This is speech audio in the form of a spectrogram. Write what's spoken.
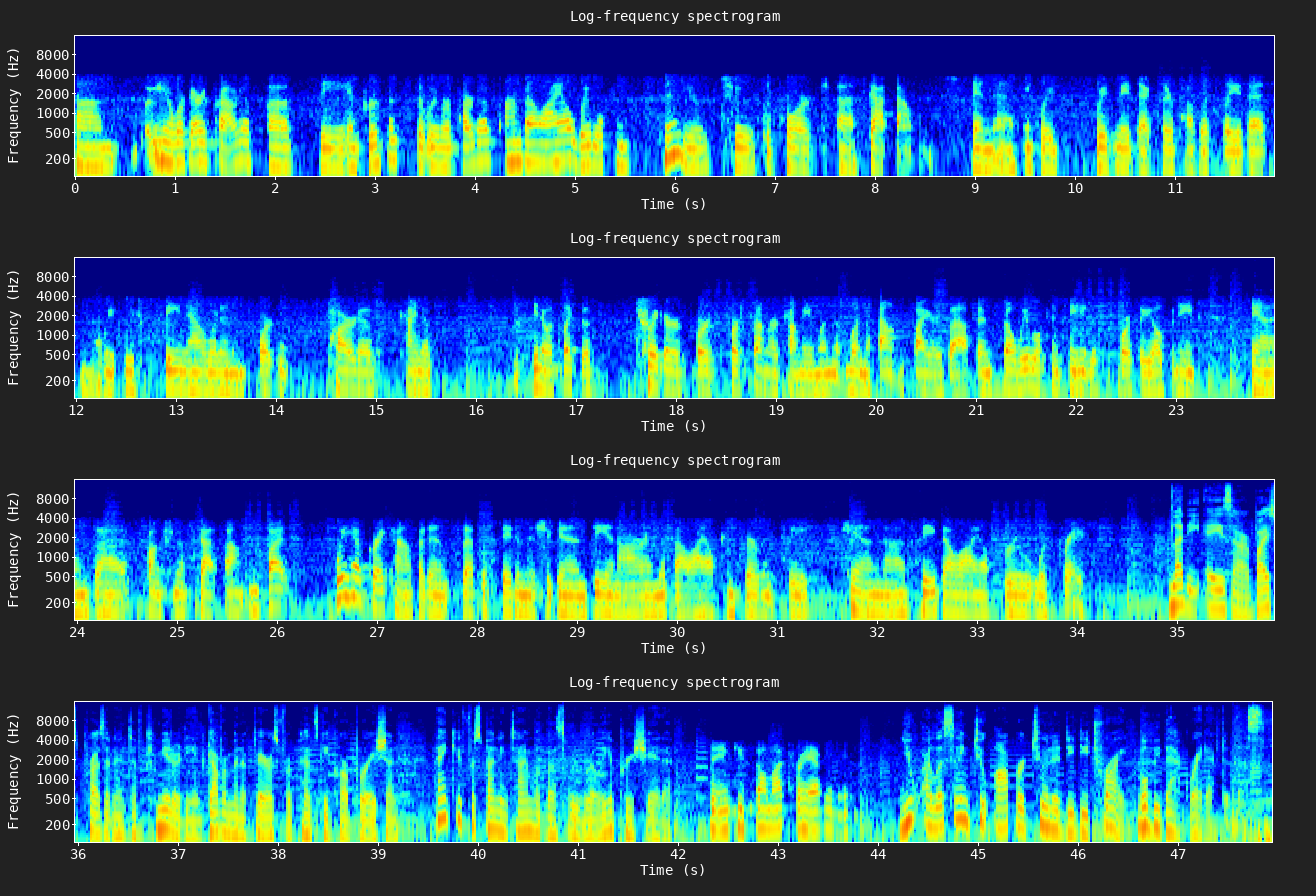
um, you know, we're very proud of, of the improvements that we were part of on Belle Isle. We will continue to support uh, Scott Fountain. And I think we've, we've made that clear publicly that you know, we, we see now what an important part of kind of, you know, it's like this trigger for, for summer coming when the, when the fountain fires up. And so we will continue to support the opening and uh, function of Scott Fountain. But We have great confidence that the state of Michigan, DNR, and the Belle Isle Conservancy can uh, see Belle Isle through with grace. Letty Azar, Vice President of Community and Government Affairs for Penske Corporation. Thank you for spending time with us. We really appreciate it. Thank you so much for having me. You are listening to Opportunity Detroit. We'll be back right after this.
